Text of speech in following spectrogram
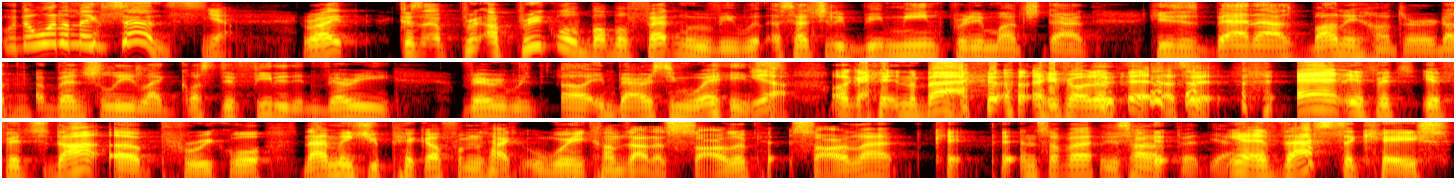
that wouldn't make sense. Yeah. Right? Because a, pre- a prequel Boba Fett movie would essentially be mean pretty much that he's this badass bounty hunter that Mm-hmm. eventually like was defeated in very very uh, embarrassing ways. Yeah. Oh, I hit in the back. I fell in a pit. That's it. And if it's if it's not a prequel, that means you pick up from the fact where he comes out of Sarlacc pit, Sarlacc pit, pit and stuff like that. The pit, yeah. Yeah. If that's the case,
